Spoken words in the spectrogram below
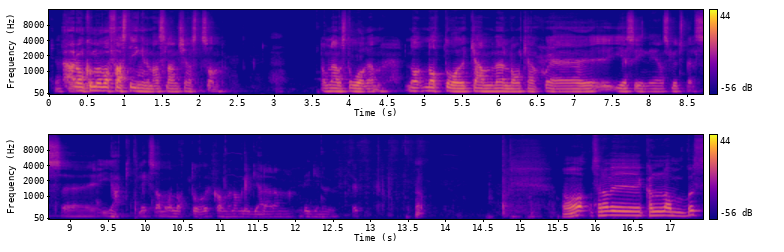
Kanske. Ja, de kommer vara fast i ingenmansland känns det som. De närmaste åren. Nå något år kan väl de kanske eh, ge sig in i en slutspelsjakt liksom och något år kommer de ligga där de ligger nu. Typ. Ja, sen har vi Columbus.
